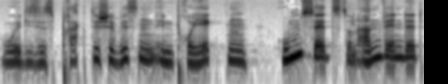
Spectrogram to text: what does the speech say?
wo ihr dieses praktische Wissen in Projekten umsetzt und anwendet,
